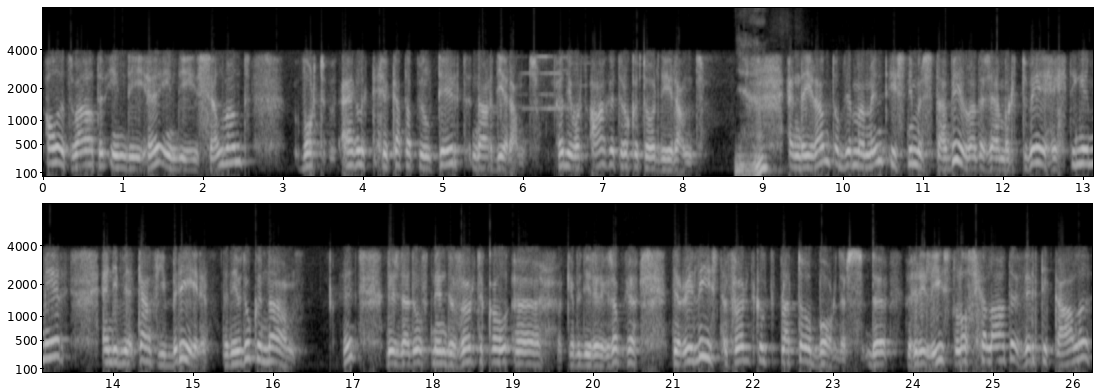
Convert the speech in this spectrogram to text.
al het water in die, hè, in die celwand wordt eigenlijk gecatapulteerd naar die rand. Die wordt aangetrokken door die rand. Ja. En die rand op dit moment is niet meer stabiel, want er zijn maar twee hechtingen meer en die kan vibreren. Dat heeft ook een naam. Dus dat hoeft men de vertical, uh, ik heb het hier ergens op, de released vertical plateau borders. De released, losgelaten, verticale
